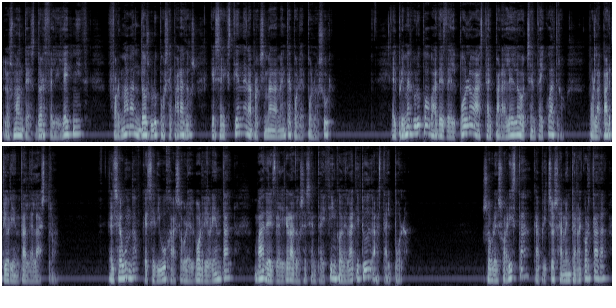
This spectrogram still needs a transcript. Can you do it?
Los montes Dörfel y Leibniz formaban dos grupos separados que se extienden aproximadamente por el polo sur. El primer grupo va desde el polo hasta el paralelo 84, por la parte oriental del astro. El segundo, que se dibuja sobre el borde oriental, va desde el grado 65 de latitud hasta el polo. Sobre su arista, caprichosamente recortada,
